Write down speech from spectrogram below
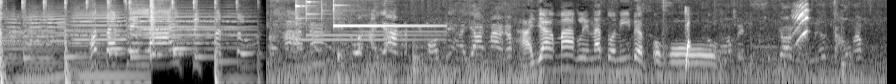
มเพราะตาใจร้ายปิดประตูหานะเป็นตัวหายากนะพี่หมอตัวนี้หายากมากครับหายากมากเลยนะตัวนี้แบบโอ้โห หมอเป็นสุดยอดของเนื้อเก๋าครับเก๋า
